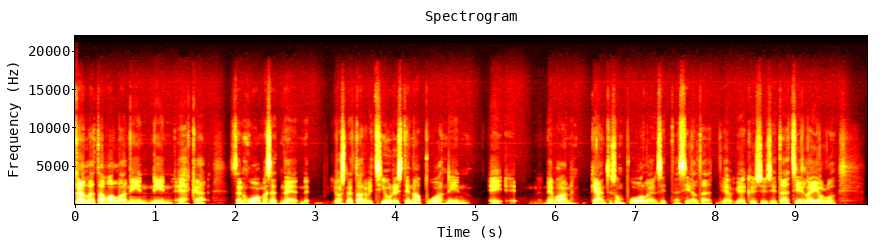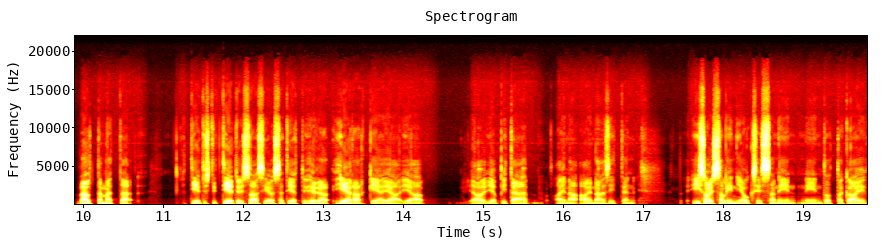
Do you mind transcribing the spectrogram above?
tällä tavalla niin, niin ehkä sen huomasi, että ne, ne, jos ne tarvitsi juristin apua, niin ei, ne vaan kääntyi sun puoleen sitten sieltä ja, ja kysyi sitä, että siellä ei ollut välttämättä tietysti tietyissä asioissa tietty hierarkia ja, ja, ja, ja pitää aina, aina sitten isoissa linjauksissa niin, niin totta kai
